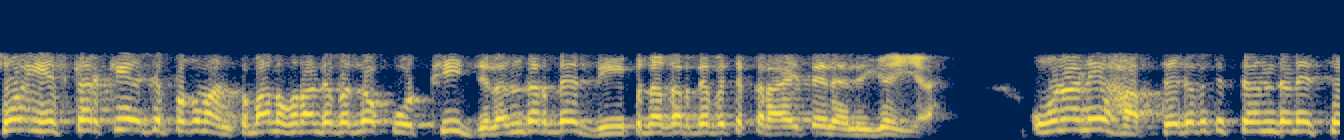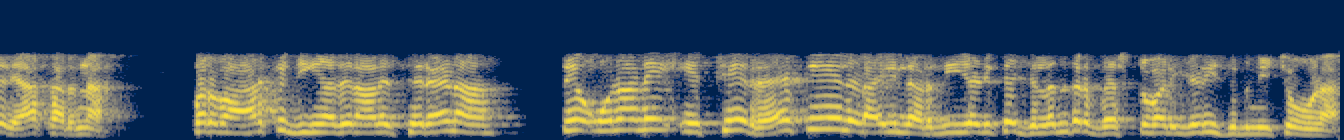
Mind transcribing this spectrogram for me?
ਸੋ ਇਸ ਕਰਕੇ ਅੱਜ ਭਗਵੰਤ ਮਾਨ ਹੋਰਾਂ ਦੇ ਵੱਲੋਂ ਕੋਠੀ ਜਲੰਧਰ ਦੇ ਦੀਪਨਗਰ ਦੇ ਵਿੱਚ ਕਿਰਾਏ ਤੇ ਲੈ ਲਈ ਗਈ ਹੈ ਉਹਨਾਂ ਨੇ ਹਫ਼ਤੇ ਦੇ ਵਿੱਚ ਤਿੰਨ ਦਿਨ ਇੱਥੇ ਰਿਹਾ ਕਰਨਾ, ਪਰਿਵਾਰਕ ਜੀਆਂ ਦੇ ਨਾਲ ਇੱਥੇ ਰਹਿਣਾ ਤੇ ਉਹਨਾਂ ਨੇ ਇੱਥੇ ਰਹਿ ਕੇ ਲੜਾਈ ਲੜਦੀ ਜਿਹੜੀ ਕਿ ਜਲੰਧਰ ਵੈਸਟ ਵਾਲੀ ਜਿਹੜੀ ਜ਼ਮਨੀ ਚੋਣ ਆ।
